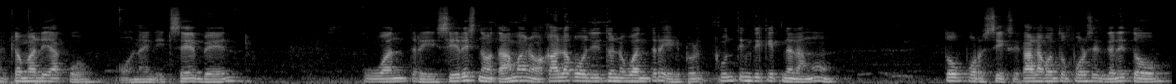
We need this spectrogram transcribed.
nagkamali ako. O, oh, 987. 13. Series no, tama no. Akala ko dito na 13 eh. Pero kunting dikit na lang oh. 246. Akala ko 246 ganito.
